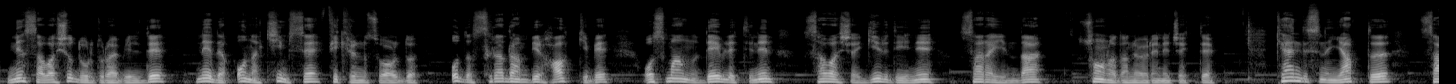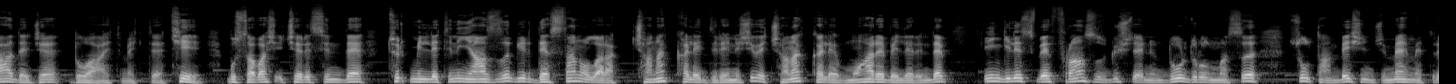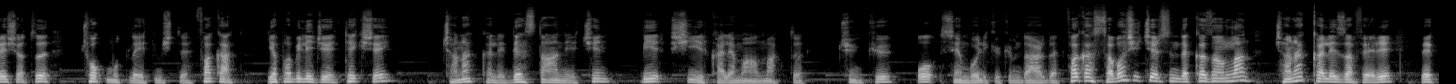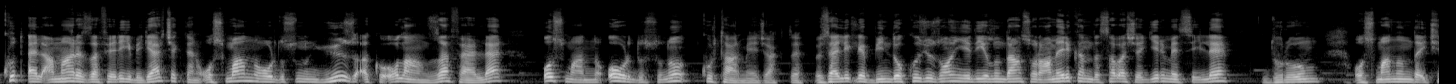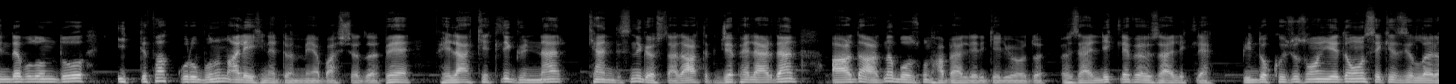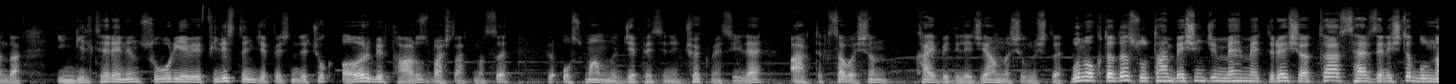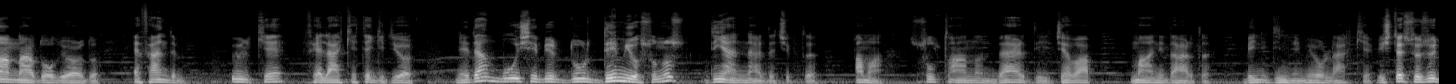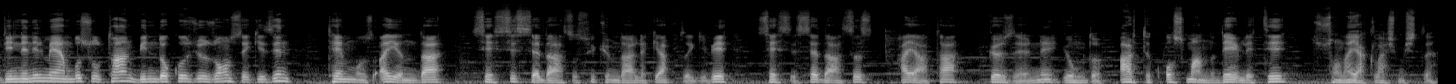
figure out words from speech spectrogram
ne savaşı durdurabildi ne de ona kimse fikrini sordu. O da sıradan bir halk gibi Osmanlı Devleti'nin savaşa girdiğini sarayında sonradan öğrenecekti. Kendisinin yaptığı sadece dua etmekti. Ki bu savaş içerisinde Türk milletinin yazdığı bir destan olarak Çanakkale direnişi ve Çanakkale muharebelerinde İngiliz ve Fransız güçlerinin durdurulması Sultan 5. Mehmet Reşat'ı çok mutlu etmişti. Fakat yapabileceği tek şey Çanakkale destanı için bir şiir kaleme almaktı. Çünkü o sembolik hükümdardı. Fakat savaş içerisinde kazanılan Çanakkale zaferi ve Kut el Amare zaferi gibi gerçekten Osmanlı ordusunun yüz akı olan zaferler Osmanlı ordusunu kurtarmayacaktı. Özellikle 1917 yılından sonra Amerika'nın da savaşa girmesiyle durum Osmanlı'nın da içinde bulunduğu ittifak grubunun aleyhine dönmeye başladı ve felaketli günler kendisini gösterdi. Artık cephelerden ardı ardına bozgun haberleri geliyordu. Özellikle ve özellikle 1917-18 yıllarında İngiltere'nin Suriye ve Filistin cephesinde çok ağır bir taarruz başlatması ve Osmanlı cephesinin çökmesiyle artık savaşın kaybedileceği anlaşılmıştı. Bu noktada Sultan 5. Mehmet Reşat'a serzenişte bulunanlar da oluyordu. Efendim, ülke felakete gidiyor. Neden bu işe bir dur demiyorsunuz diyenler de çıktı. Ama sultanın verdiği cevap manidardı. Beni dinlemiyorlar ki. İşte sözü dinlenilmeyen bu sultan 1918'in Temmuz ayında sessiz sedasız hükümdarlık yaptığı gibi sessiz sedasız hayata gözlerini yumdu. Artık Osmanlı Devleti sona yaklaşmıştı.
